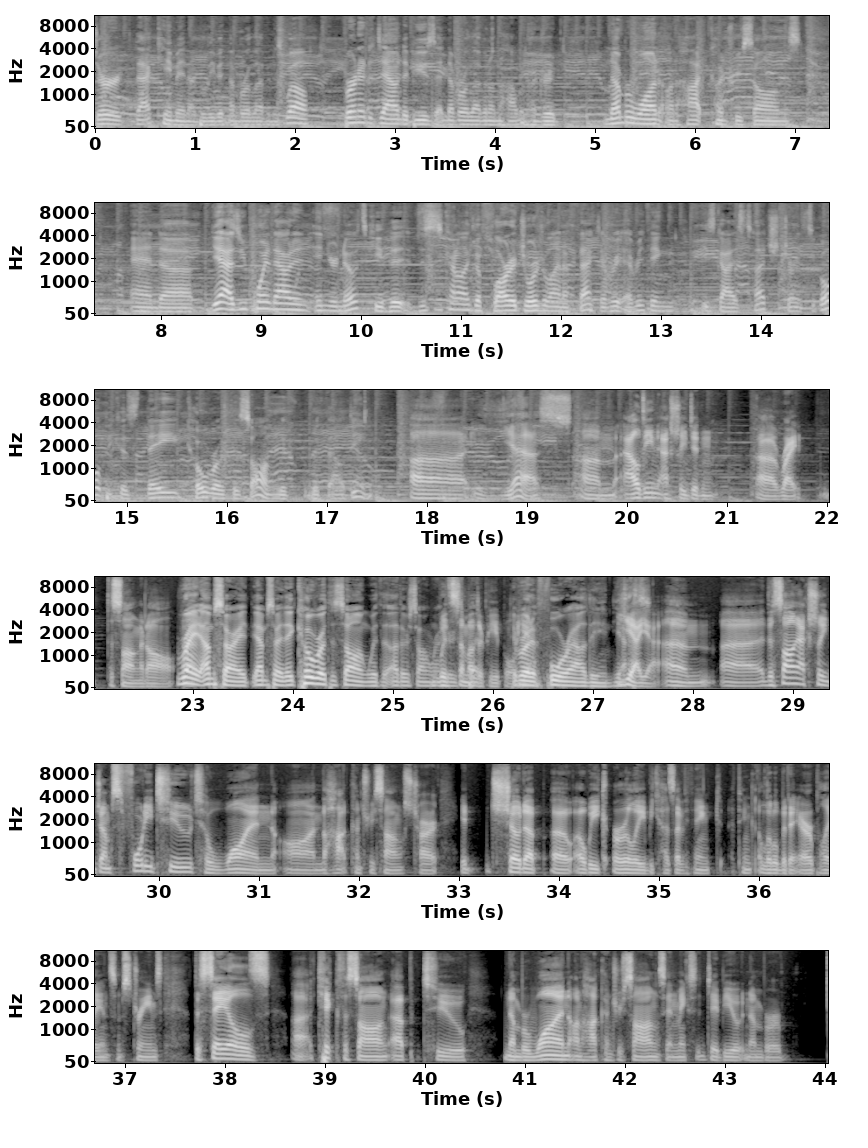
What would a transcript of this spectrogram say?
Dirt. That came in, I believe, at number 11 as well. "Burning It Down" debuts at number 11 on the Hot 100, number one on Hot Country Songs. And uh, yeah, as you pointed out in, in your notes, Keith, it, this is kind of like the Florida Georgia Line effect. Every everything these guys touch turns to gold because they co-wrote this song with with Aldean. Uh, yes. Um, Aldean actually didn't uh, write the song at all. Right. I'm sorry. I'm sorry. They co-wrote the song with the other songwriters. With some other people, They wrote yeah. it for Aldean. Yes. Yeah, yeah. Um, uh, the song actually jumps 42 to 1 on the Hot Country Songs chart. It showed up a, a week early because I think I think a little bit of airplay and some streams. The sales uh, kick the song up to number 1 on Hot Country Songs and makes it debut at number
